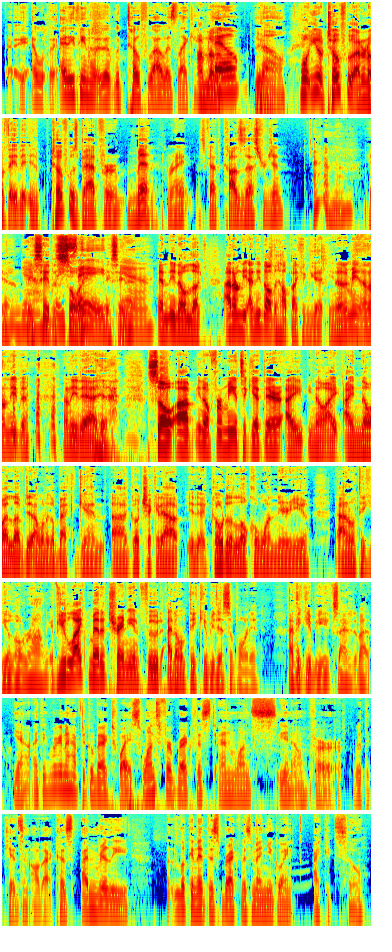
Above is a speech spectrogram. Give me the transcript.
Uh, Anything with, tofu, I was like, I'm not. a- hell yeah. no. Well, you know, tofu. I don't know if they, they, tofu is bad for men, right? It's got causes estrogen. I don't know. I Yeah, they say the soy. say, they say yeah. that. And you know, look, I don't need. I need all the help I can get. You know what I mean? I don't need to. I don't need to. Add, yeah. So, uh, you know, for me, it's a get there. I, you know, I, I know I loved it. I want to go back again. Uh, go check it out. It, go to the local one near you. I don't think you'll go wrong. If you like Mediterranean food, I don't think you'll be disappointed. I think you'd be excited about it. Yeah, I think we're gonna have to go back twice. Once for breakfast and once, you know, for with the kids and all that. Because I'm really looking at this breakfast menu, going, I could so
